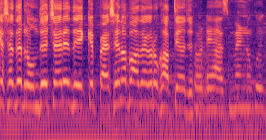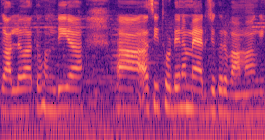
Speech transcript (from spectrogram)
ਕਿਸੇ ਦੇ ਰੋਂਦੇ ਚਿਹਰੇ ਦੇਖ ਕੇ ਪੈਸੇ ਨਾ ਪਾ ਦਿਆ ਕਰੋ ਖਾਤਿਆਂ 'ਚ। ਤੁਹਾਡੇ ਹਸਬੰਡ ਨੂੰ ਕੋਈ ਗੱਲਬਾਤ ਹੁੰਦੀ ਆ ਤਾਂ ਅਸੀਂ ਤੁਹਾਡੇ ਨਾਲ ਮੈਰਿਜ ਕਰਵਾਵਾਂਗੇ।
